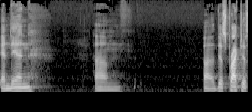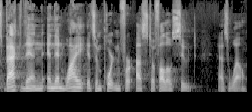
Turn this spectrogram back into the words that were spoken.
and then um, uh, this practice back then, and then why it's important for us to follow suit as well.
